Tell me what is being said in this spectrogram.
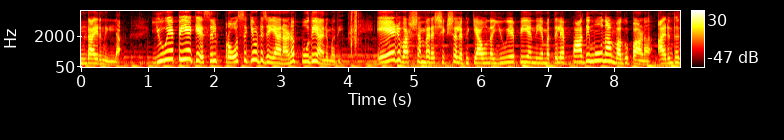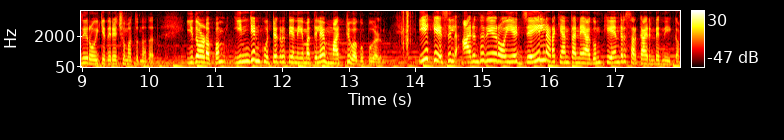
ഉണ്ടായിരുന്നില്ല. യു എ പി എ കേസിൽ പ്രോസിക്യൂട്ട് ചെയ്യാനാണ് പുതിയ അനുമതി. ഏഴ് വർഷം വരെ ശിക്ഷ ലഭിക്കാവുന്ന യു എ പി എ നിയമത്തിലെ പതിമൂന്നാം വകുപ്പാണ് അരുന്ധതി റോയ്ക്കെതിരെ ചുമത്തുന്നത്. ഇതോടൊപ്പം ഇന്ത്യൻ കുറ്റകൃത്യ നിയമത്തിലെ മറ്റു വകുപ്പുകളും. ഈ കേസിൽ അരുന്ധതി റോയിയെ ജയിലിലടയ്ക്കാൻ തന്നെയാകും കേന്ദ്ര സർക്കാരിന്റെ നീക്കം.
